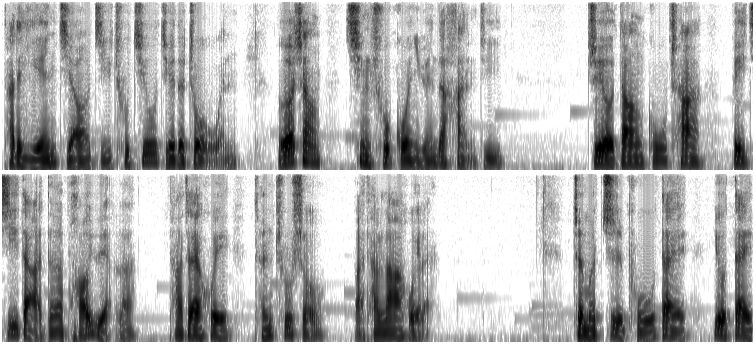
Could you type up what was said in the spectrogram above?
他的眼角挤出纠结的皱纹，额上沁出滚圆的汗滴。只有当鼓刹被击打得跑远了，他才会腾出手把他拉回来。这么质朴带又带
